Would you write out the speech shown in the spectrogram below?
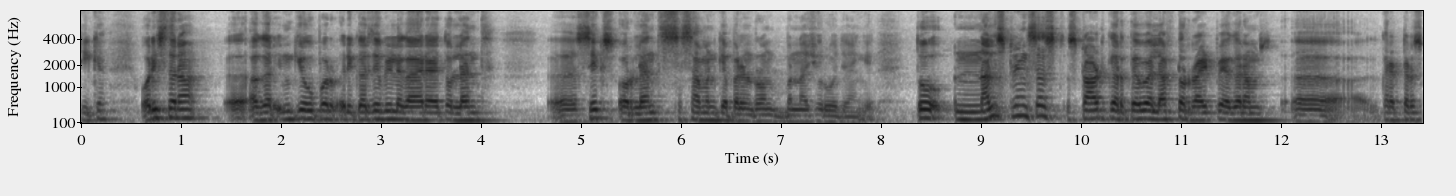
ठीक है? और इस तरह अगर इनके ऊपर रिकर्सिवली लगाया रहे तो लेंथ सिक्स और लेंथ सेवन के पेलेंड्रोम बनना शुरू हो जाएँगे। तो नल स्ट्रिंग से स्टार्ट करते हुए लेफ़्ट और राइट पे अगर हम करेक्टर्स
